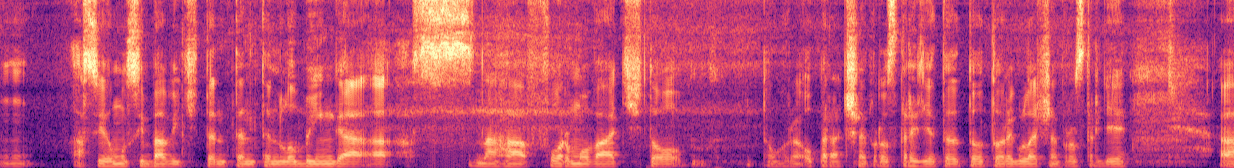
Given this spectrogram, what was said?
mm, asi ho musí baviť ten, ten, ten lobbying a, a snaha formovať to to operačné prostredie, to, to, to regulačné prostredie a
